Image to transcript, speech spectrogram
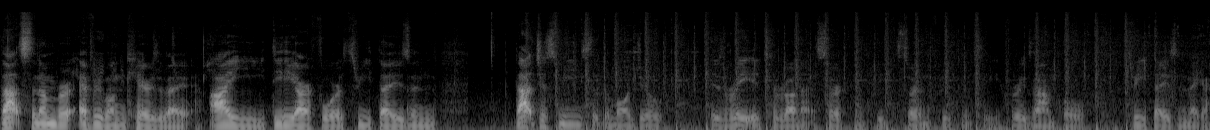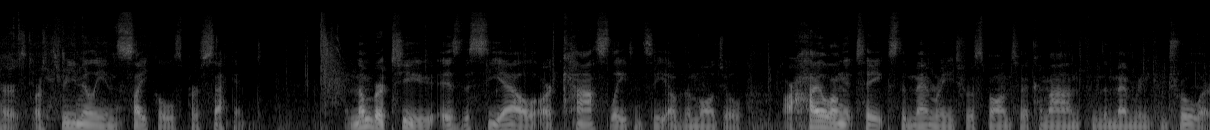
That's the number everyone cares about, i.e. DDR4 3000. That just means that the module is rated to run at a certain, certain frequency, for example 3000 megahertz or 3 million cycles per second. Number two is the CL or CAS latency of the module, or how long it takes the memory to respond to a command from the memory controller.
